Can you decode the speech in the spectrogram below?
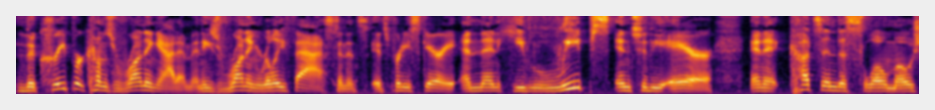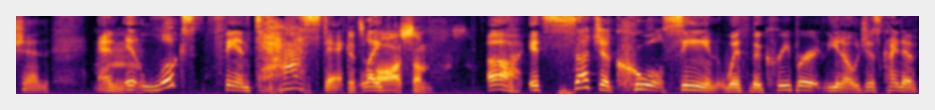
the creeper comes running at him and he's running really fast and it's it's pretty scary. And then he leaps into the air and it cuts into slow motion. And mm-hmm. it looks fantastic. It's like awesome. Uh, it's such a cool scene with the creeper, you know, just kind of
